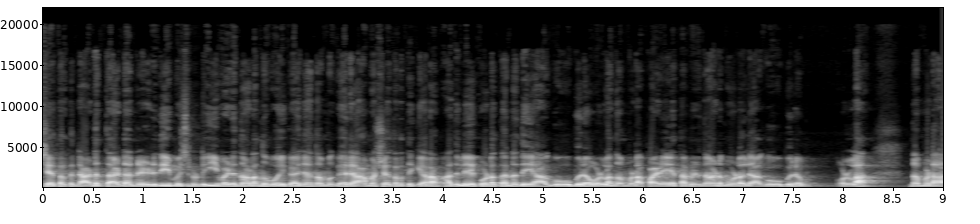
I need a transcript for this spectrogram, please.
ക്ഷേത്രത്തിന്റെ അടുത്തായിട്ട് തന്നെ എഴുതിയും വെച്ചിട്ടുണ്ട്. ഈ വഴി നടന്നു പോയി കഴിഞ്ഞാൽ നമുക്ക് രാമക്ഷേത്രത്തിൽ കയറാം. അതിലേക്കൂടെ തന്നെ ദേ ആ ഗോപുരമുള്ള നമ്മുടെ പഴയ തമിഴ്നാട് മോഡൽ ആ ഗോപുരം ഉള്ള നമ്മുടെ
